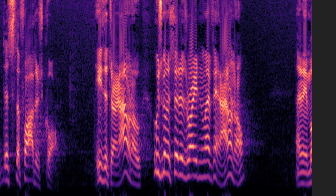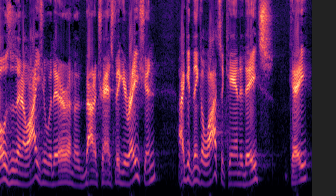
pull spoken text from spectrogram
that's the Father's call. He's the turn. I don't know. Who's going to sit his right and left hand? I don't know. I mean, Moses and Elijah were there on the Mount of Transfiguration. I can think of lots of candidates. Okay?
